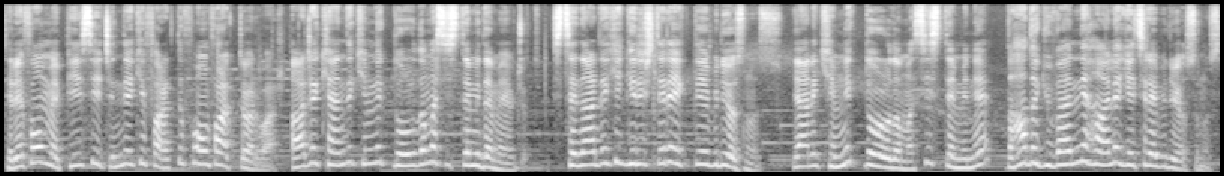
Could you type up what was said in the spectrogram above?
Telefon ve PC için de iki farklı form faktör var. Ayrıca kendi kimlik doğrulama sistemi de mevcut. Sitelerdeki girişleri ekleyebiliyorsunuz. Yani kimlik doğrulama sistemini daha da güvenli hale getirebiliyorsunuz.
